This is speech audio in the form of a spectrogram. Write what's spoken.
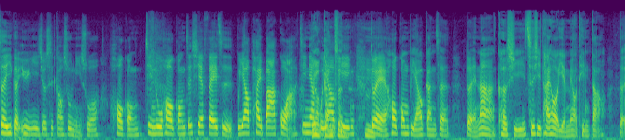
这一个寓意就是告诉你说，后宫进入后宫，这些妃子不要派八卦，尽量不要听。对，后宫不要干政。对，那可惜慈禧太后也没有听到。对，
